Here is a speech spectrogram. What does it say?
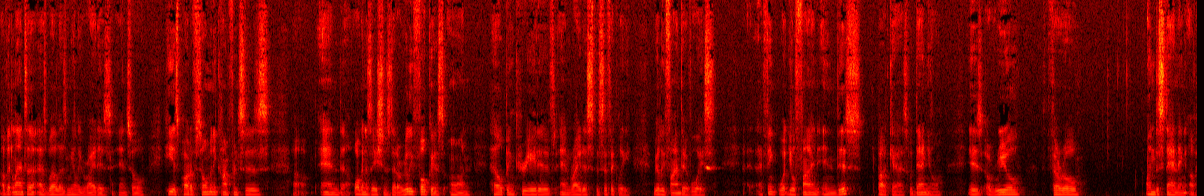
of Atlanta as well as Merely Writers. And so he is part of so many conferences uh, and organizations that are really focused on helping creatives and writers specifically really find their voice. I think what you'll find in this podcast with Daniel is a real thorough understanding of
